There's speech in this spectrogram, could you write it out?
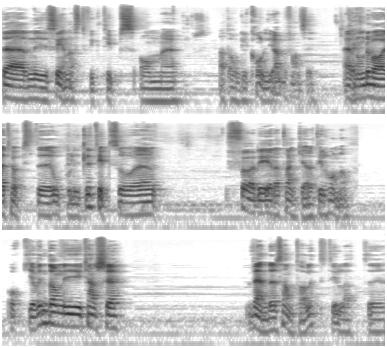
Där ni senast fick tips om eh, att Onkel Kolja befann sig. Även om det var ett högst eh, opålitligt tips så eh, förde era tankar till honom. Och jag vet inte om ni kanske vänder samtalet till att eh,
